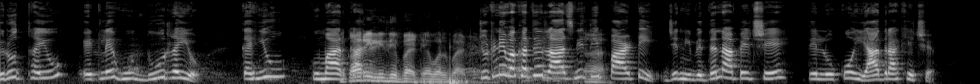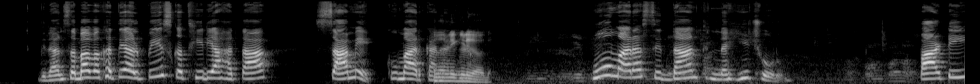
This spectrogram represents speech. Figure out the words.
વિરુદ્ધ થયું એટલે હું દૂર રહ્યો કહ્યું કુમાર કરી લીધી ભાઈ ટેબલ ભાઈ ચૂંટણી વખતે રાજનીતિ પાર્ટી જે નિવેદન આપે છે તે લોકો યાદ રાખે છે. વિધાનસભા વખતે અલ્પેશ કથિરિયા હતા સામે કુમાર કાના નીકળી હું મારા સિદ્ધાંત નહીં છોડું. પાર્ટી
